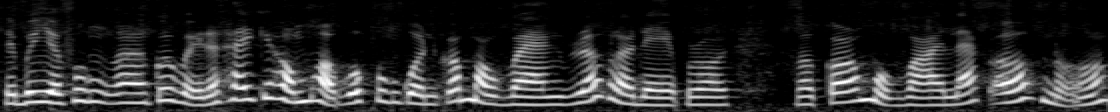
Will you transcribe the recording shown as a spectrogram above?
Thì bây giờ Phương à, quý vị đã thấy cái hỗn hợp của Phương Quỳnh có màu vàng rất là đẹp rồi và có một vài lát ớt nữa.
